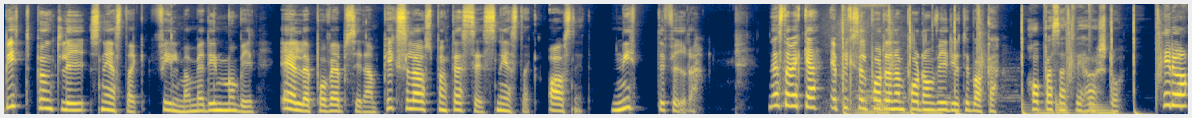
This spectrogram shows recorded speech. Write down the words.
bit.ly snedstreck filma med din mobil eller på webbsidan pixelhouse.se snedstreck avsnitt 94. Nästa vecka är Pixelpodden en podd om video tillbaka. Hoppas att vi hörs då. Hejdå!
